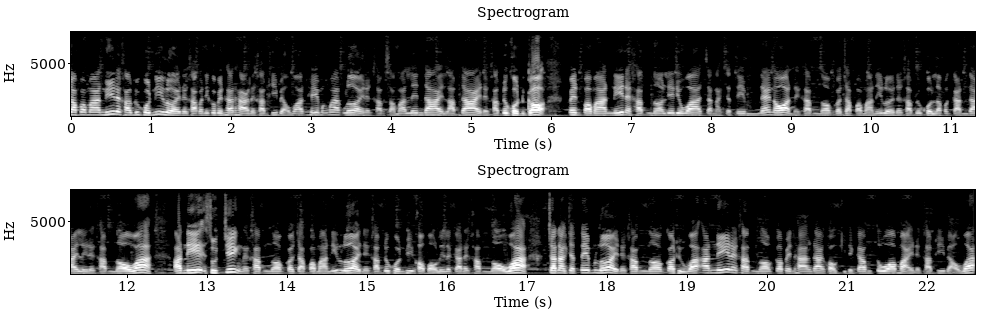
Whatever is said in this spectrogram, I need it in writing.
จะประมาณนี้นะครับทุกคนนี่เลยนะครับอันนี้ก็เป็นท่าทางนะครับที่แบบว่าเท่มากๆเลยนะครับสามารถเล่นได้รับได้นะครับทุกคนก็เป็นประมาณนี้นะครับเนาะเรียกได้ว่าจะหนักจะเต็มแน่นอนนะครับเนาะก็จะประมาณนี้เลยนะครับทุกคนรับประกันได้เลยนะครับเนาะว่าอันนี้สุดจริงนะครับเนาะก็จะประมาณนี้เลยนะครับทุกคนพี่ขอบอกเลยแล้วกันนะครับเนาะว่าจะหนักจะเต็มเลยนะครับเนาะก็ถือว่าอันนี้นะครับเนาะก็เป็นทางด้านของกิจกรรมตัวใหม่นะครับที่แบบว่า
